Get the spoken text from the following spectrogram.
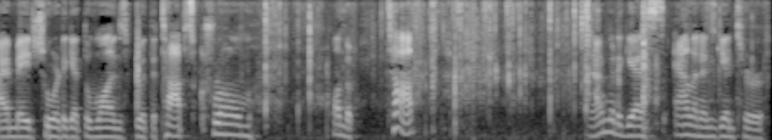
I made sure to get the ones with the Topps Chrome on the top. And I'm going to guess Allen and Ginter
